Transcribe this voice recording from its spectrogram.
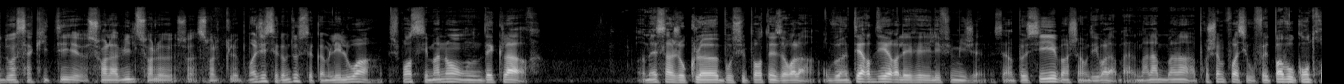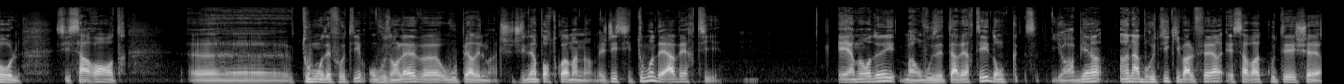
doit s'acquitter euh, soit la ville, soit le, club. Moi, je dis, c'est comme tout, c'est comme les lois. Je pense que si maintenant on déclare un message au club, aux supporters, voilà, on veut interdire les, fumigènes. C'est impossible. Machin. On dit voilà, bah, madame, la prochaine fois, si vous faites pas vos contrôles, si ça rentre, euh, tout le monde est fautif, on vous enlève euh, ou vous perdez le match. Je dis n'importe quoi maintenant, mais je dis si tout le monde est averti. Et à un moment donné, bah, on vous est averti, donc il y aura bien un abruti qui va le faire et ça va coûter cher.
